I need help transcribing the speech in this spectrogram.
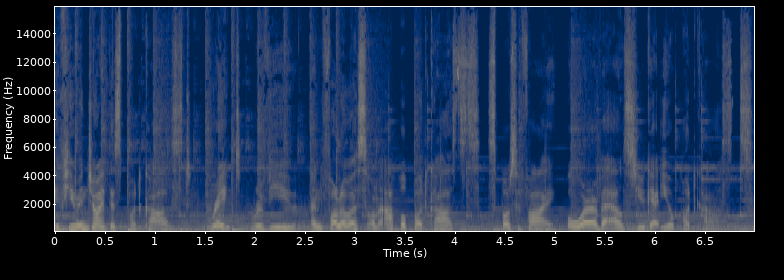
If you enjoyed this podcast, rate, review, and follow us on Apple Podcasts, Spotify, or wherever else you get your podcasts.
